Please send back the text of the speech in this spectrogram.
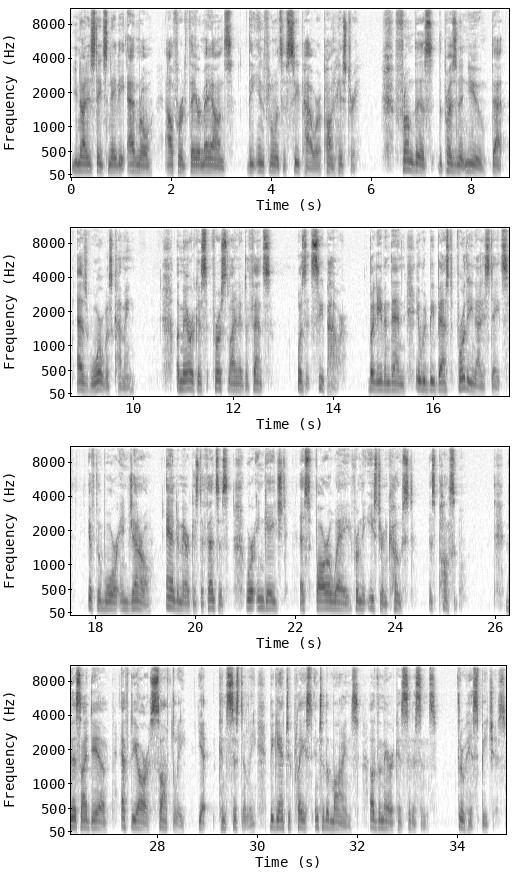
United States Navy Admiral Alfred Thayer Mahan's The Influence of Sea Power Upon History. From this, the president knew that, as war was coming, America's first line of defense was its sea power. But even then, it would be best for the United States if the war in general and America's defenses were engaged as far away from the eastern coast as possible. This idea FDR softly yet consistently began to place into the minds of America's citizens through his speeches.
